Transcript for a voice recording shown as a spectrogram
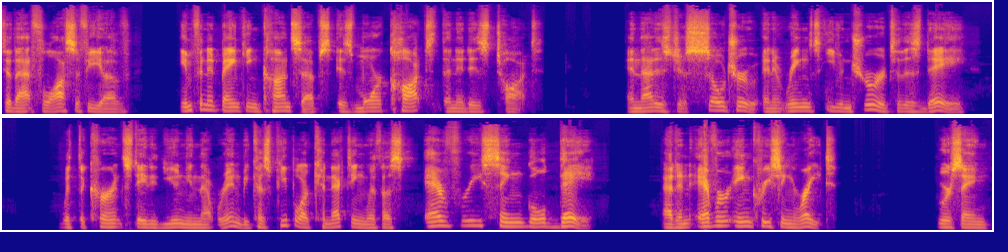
to that philosophy of infinite banking concepts is more caught than it is taught. And that is just so true. And it rings even truer to this day with the current stated union that we're in because people are connecting with us every single day at an ever increasing rate. We're saying,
